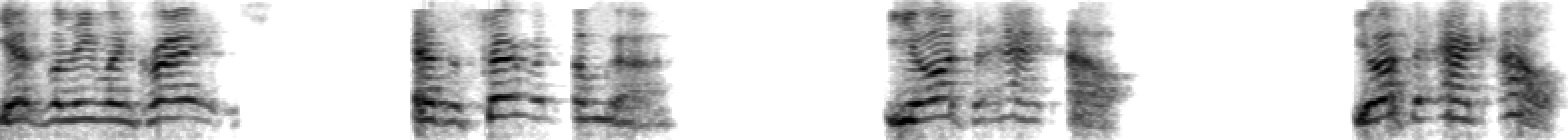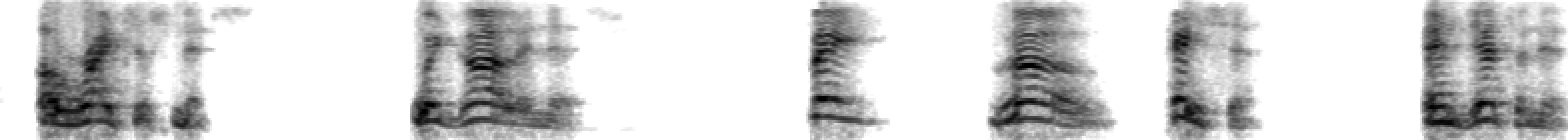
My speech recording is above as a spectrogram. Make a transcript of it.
Yes, believe in Christ. As a servant of God, you ought to act out. You ought to act out of righteousness with godliness, faith, love, patience, and gentleness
